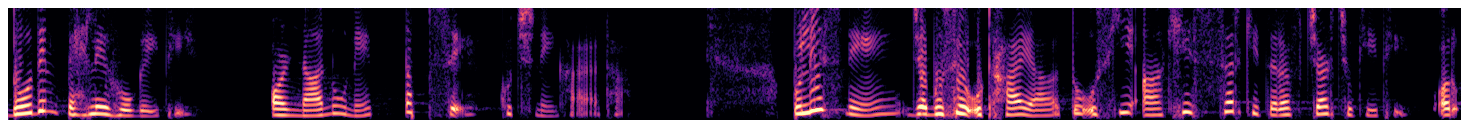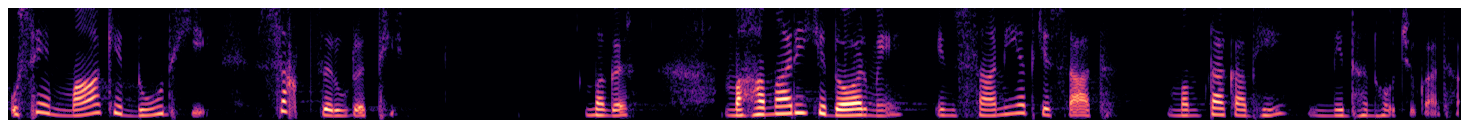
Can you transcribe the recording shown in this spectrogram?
दो दिन पहले हो गई थी। और नानू ने तब से कुछ नहीं खाया था। पुलिस ने जब उसे उठाया तो उसकी आँखें सर की तरफ़ चढ़ चुकी थी और उसे माँ के दूध की सख्त ज़रूरत थी। मगर महामारी के दौर में इंसानियत के साथ ममता का भी निधन हो चुका था।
